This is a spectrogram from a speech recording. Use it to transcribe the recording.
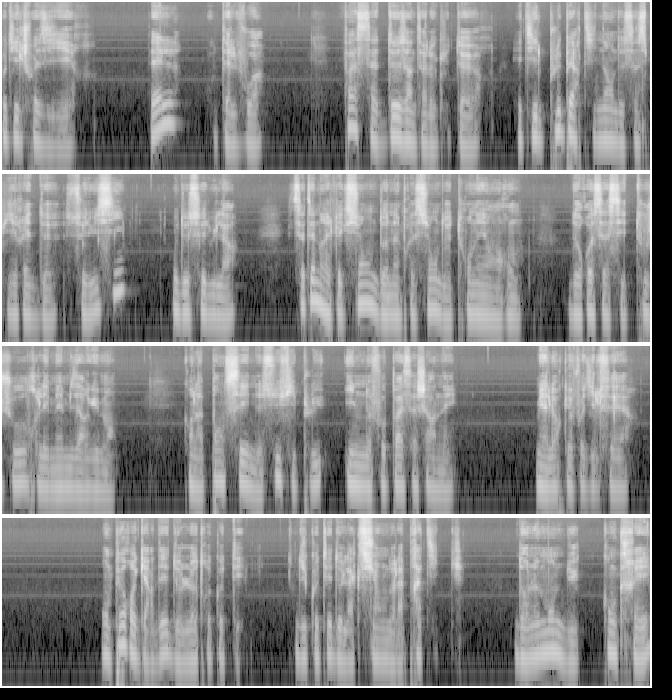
Faut-il choisir? Telle ou telle voie Face à deux interlocuteurs, est-il plus pertinent de s'inspirer de celui-ci ou de celui-là? Certaines réflexions donnent l'impression de tourner en rond, de ressasser toujours les mêmes arguments. Quand la pensée ne suffit plus, il ne faut pas s'acharner. Mais alors que faut-il faire? On peut regarder de l'autre côté, du côté de l'action, de la pratique. Dans le monde du concret,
